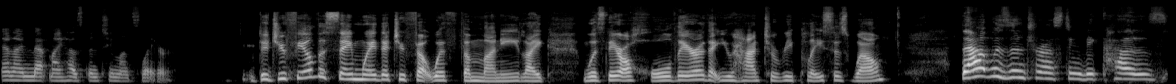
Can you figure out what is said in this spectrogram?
And I met my husband two months later. Did you feel the same way that you felt with the money? Like, was there a hole there that you had to replace as well? That was interesting because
